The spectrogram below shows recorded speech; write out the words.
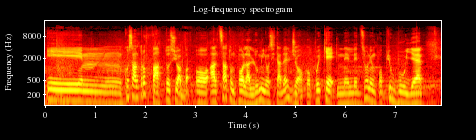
e um, cos'altro ho fatto? Sì, ho, ho alzato un po' la luminosità del gioco poiché nelle zone un po' più buie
